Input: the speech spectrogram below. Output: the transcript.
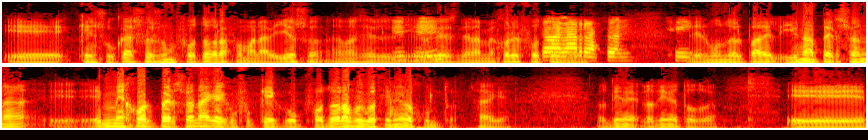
eh, que en su caso es un fotógrafo maravilloso, además él, yo creo que es de las mejores fotos Toda la del- razón. Sí. del mundo del pádel y una persona eh, es mejor persona que, que fotógrafo y cocinero juntos, o sea que lo tiene lo tiene todo. ¿eh? Eh,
